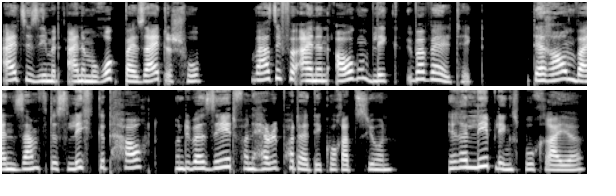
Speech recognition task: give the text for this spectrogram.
Als sie sie mit einem Ruck beiseite schob, war sie für einen Augenblick überwältigt. Der Raum war in sanftes Licht getaucht und übersät von Harry Potter Dekoration. Ihre Lieblingsbuchreihe.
